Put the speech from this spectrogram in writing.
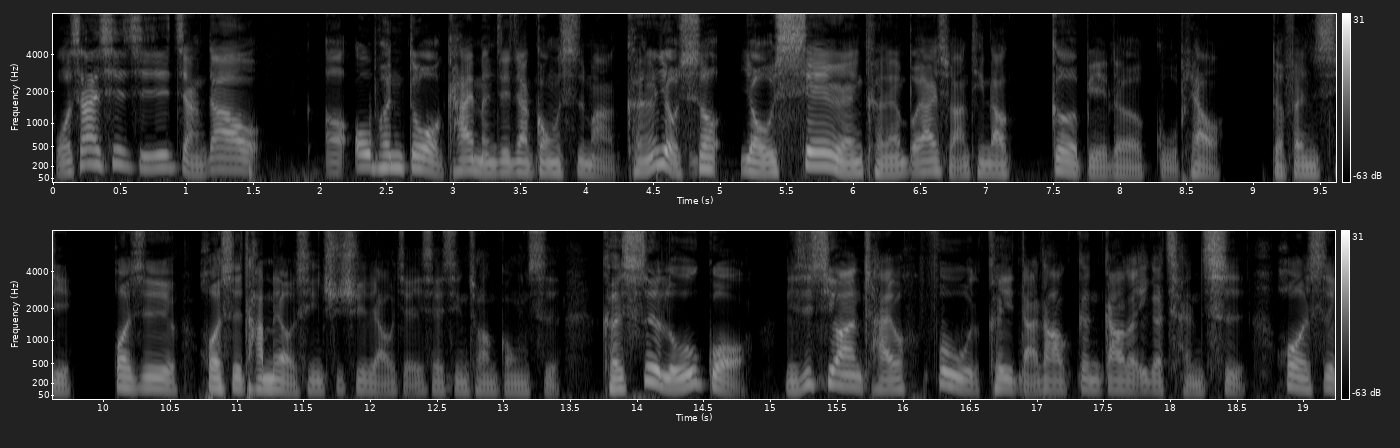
我上一次其实讲到。呃，Open Door 开门这家公司嘛，可能有时候有些人可能不太喜欢听到个别的股票的分析，或是或是他没有兴趣去了解一些新创公司。可是如果你是希望财富可以达到更高的一个层次，或者是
